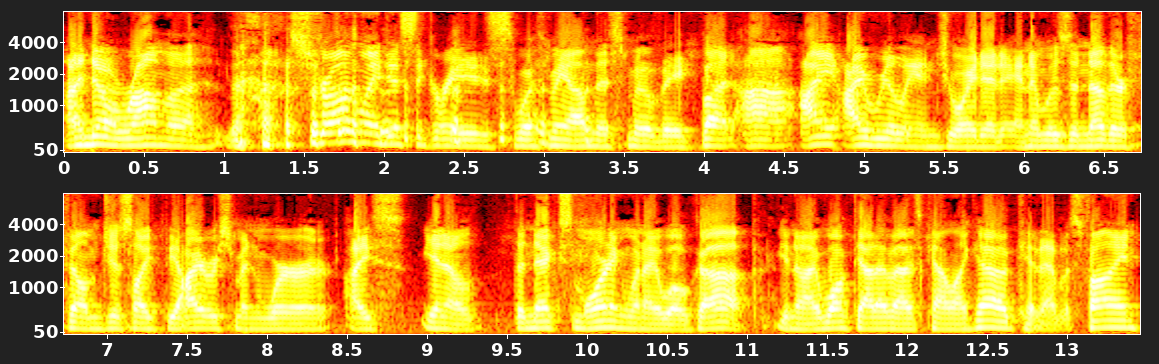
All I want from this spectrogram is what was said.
I know Rama strongly disagrees with me on this movie, but uh, I I really enjoyed it, and it was another film just like The Irishman, where I you know the next morning when I woke up, you know I walked out of it, I was kind of like, oh, okay, that was fine.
